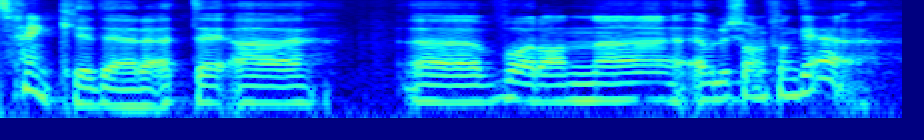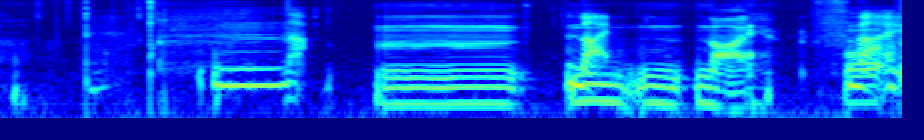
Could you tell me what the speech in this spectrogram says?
Tenker dere at det er uh, hvordan uh, evolusjon fungerer? Nei. Mm, Nei. Nei. For, Nei.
